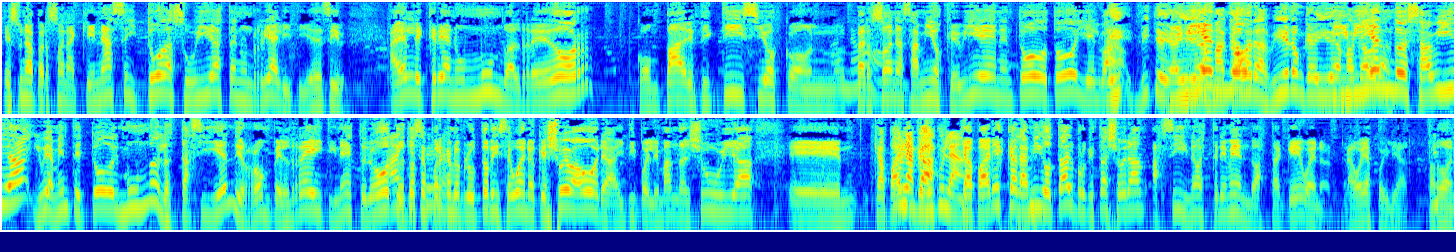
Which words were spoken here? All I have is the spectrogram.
es una persona que nace y toda su vida está en un reality. Es decir, a él le crean un mundo alrededor con padres ficticios, con Ay, no. personas, amigos que vienen, todo, todo, y él va Eh, ¿Viste? Hay ideas macabras. ¿Vieron que hay ideas viviendo macabras? esa vida y obviamente todo el mundo lo está siguiendo y rompe el rating, esto, lo otro. Ay, Entonces, por ejemplo, el productor dice, bueno, que llueva ahora y tipo le mandan lluvia, eh, que, aparezca, que aparezca el amigo tal porque está llorando. Así, ¿no? Es tremendo. Hasta que, bueno, la voy a spoilear. Perdón.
